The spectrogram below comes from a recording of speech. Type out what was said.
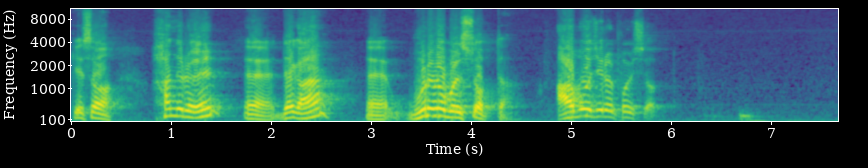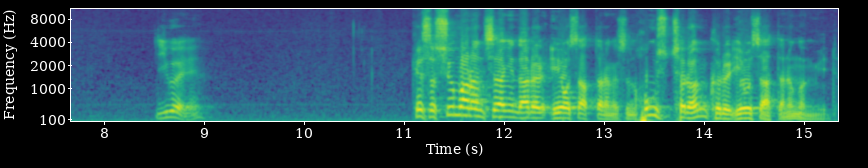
그래서 하늘을 예, 내가 예, 우러러 볼 수 없다. 아버지를 볼 수 없다. 이거예요. 그래서 수많은 재앙이 나를 에워쌌다는 것은 홍수처럼 그를 에워쌌다는 겁니다.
